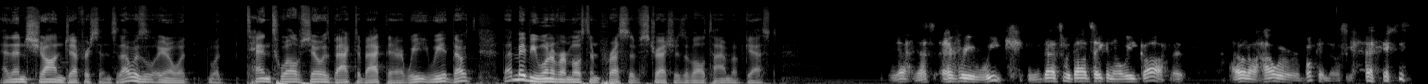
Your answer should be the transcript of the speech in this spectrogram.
and then Shawn Jefferson. So that was you know what what 10, 12 shows back to back there. We we that was, that may be one of our most impressive stretches of all time of guest. Yeah, that's every week. That's without taking a week off. I don't know how we were booking those guys.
